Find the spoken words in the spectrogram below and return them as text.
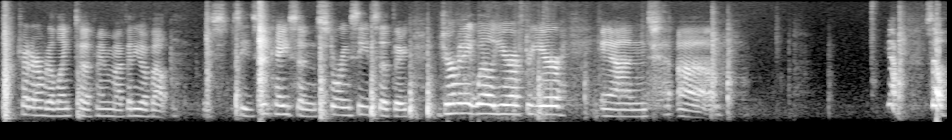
Try to remember to link to maybe my video about this seed suitcase and storing seeds so that they germinate well year after year. And uh, yeah, so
